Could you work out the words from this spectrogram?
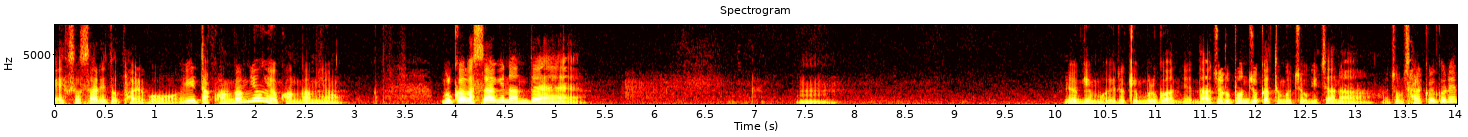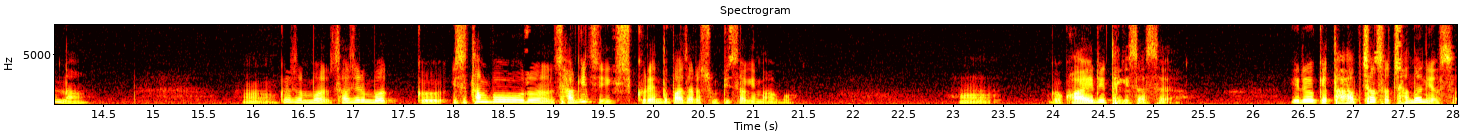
액세서리도 팔고 이게 다 관광용이에요 관광용. 물가가 싸긴 한데 음. 여기 뭐 이렇게 물건 나주루 본죽 같은 거 쪽 있잖아. 좀 살 걸 그랬나? 어 그래서 뭐 사실 뭐 그 이스탄불은 사기지. 그랜드 바자르 순 비싸기만 하고. 어 그 과일이 되게 쌌어요. 이렇게 다 합쳐서 천 원이었어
